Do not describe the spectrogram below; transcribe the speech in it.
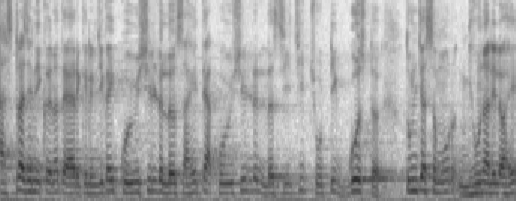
ॲस्ट्राजेनिकनं तयार केलेली जी काही कोविशिल्ड लस आहे त्या कोविशिल्ड लसीची छोटी गोष्ट तुमच्यासमोर घेऊन आलेलो आहे.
